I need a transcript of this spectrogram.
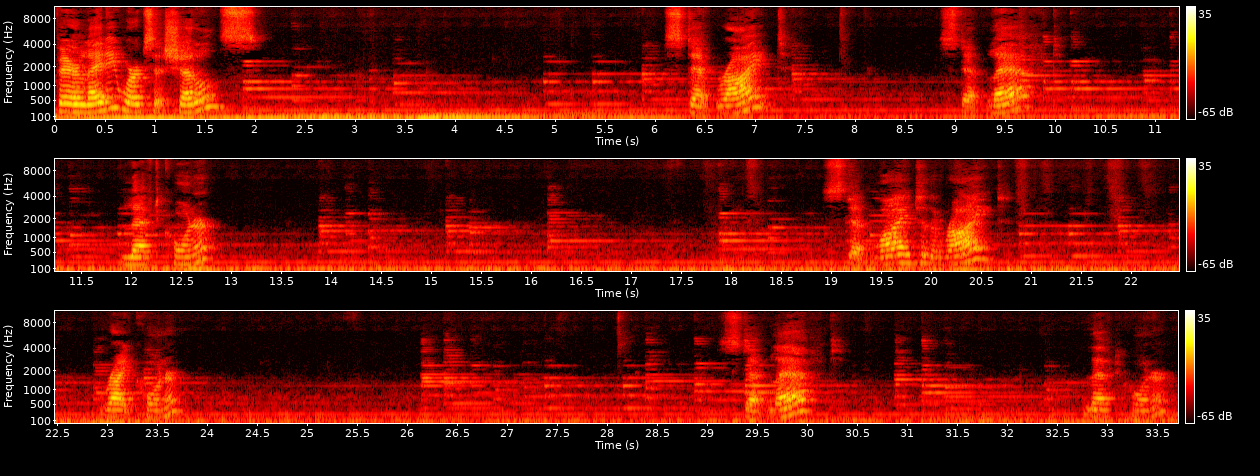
Fair lady works at shuttles. Step right. Step left. Left corner. Step wide to the right. Right corner. Step left. Left corner.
